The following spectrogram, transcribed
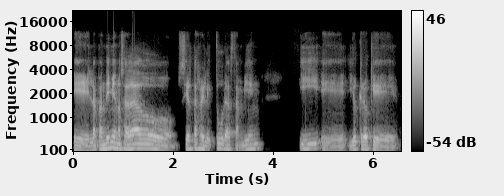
Eh, la pandemia nos ha dado ciertas relecturas también y eh, yo creo que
